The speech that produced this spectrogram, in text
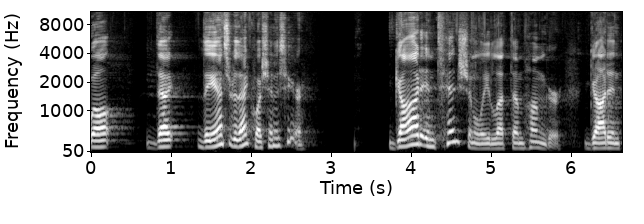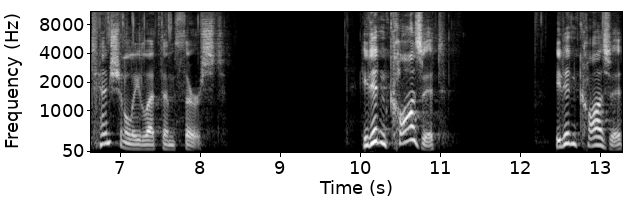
Well, that, the answer to that question is here. God intentionally let them hunger. God intentionally let them thirst. He didn't cause it. He didn't cause it.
